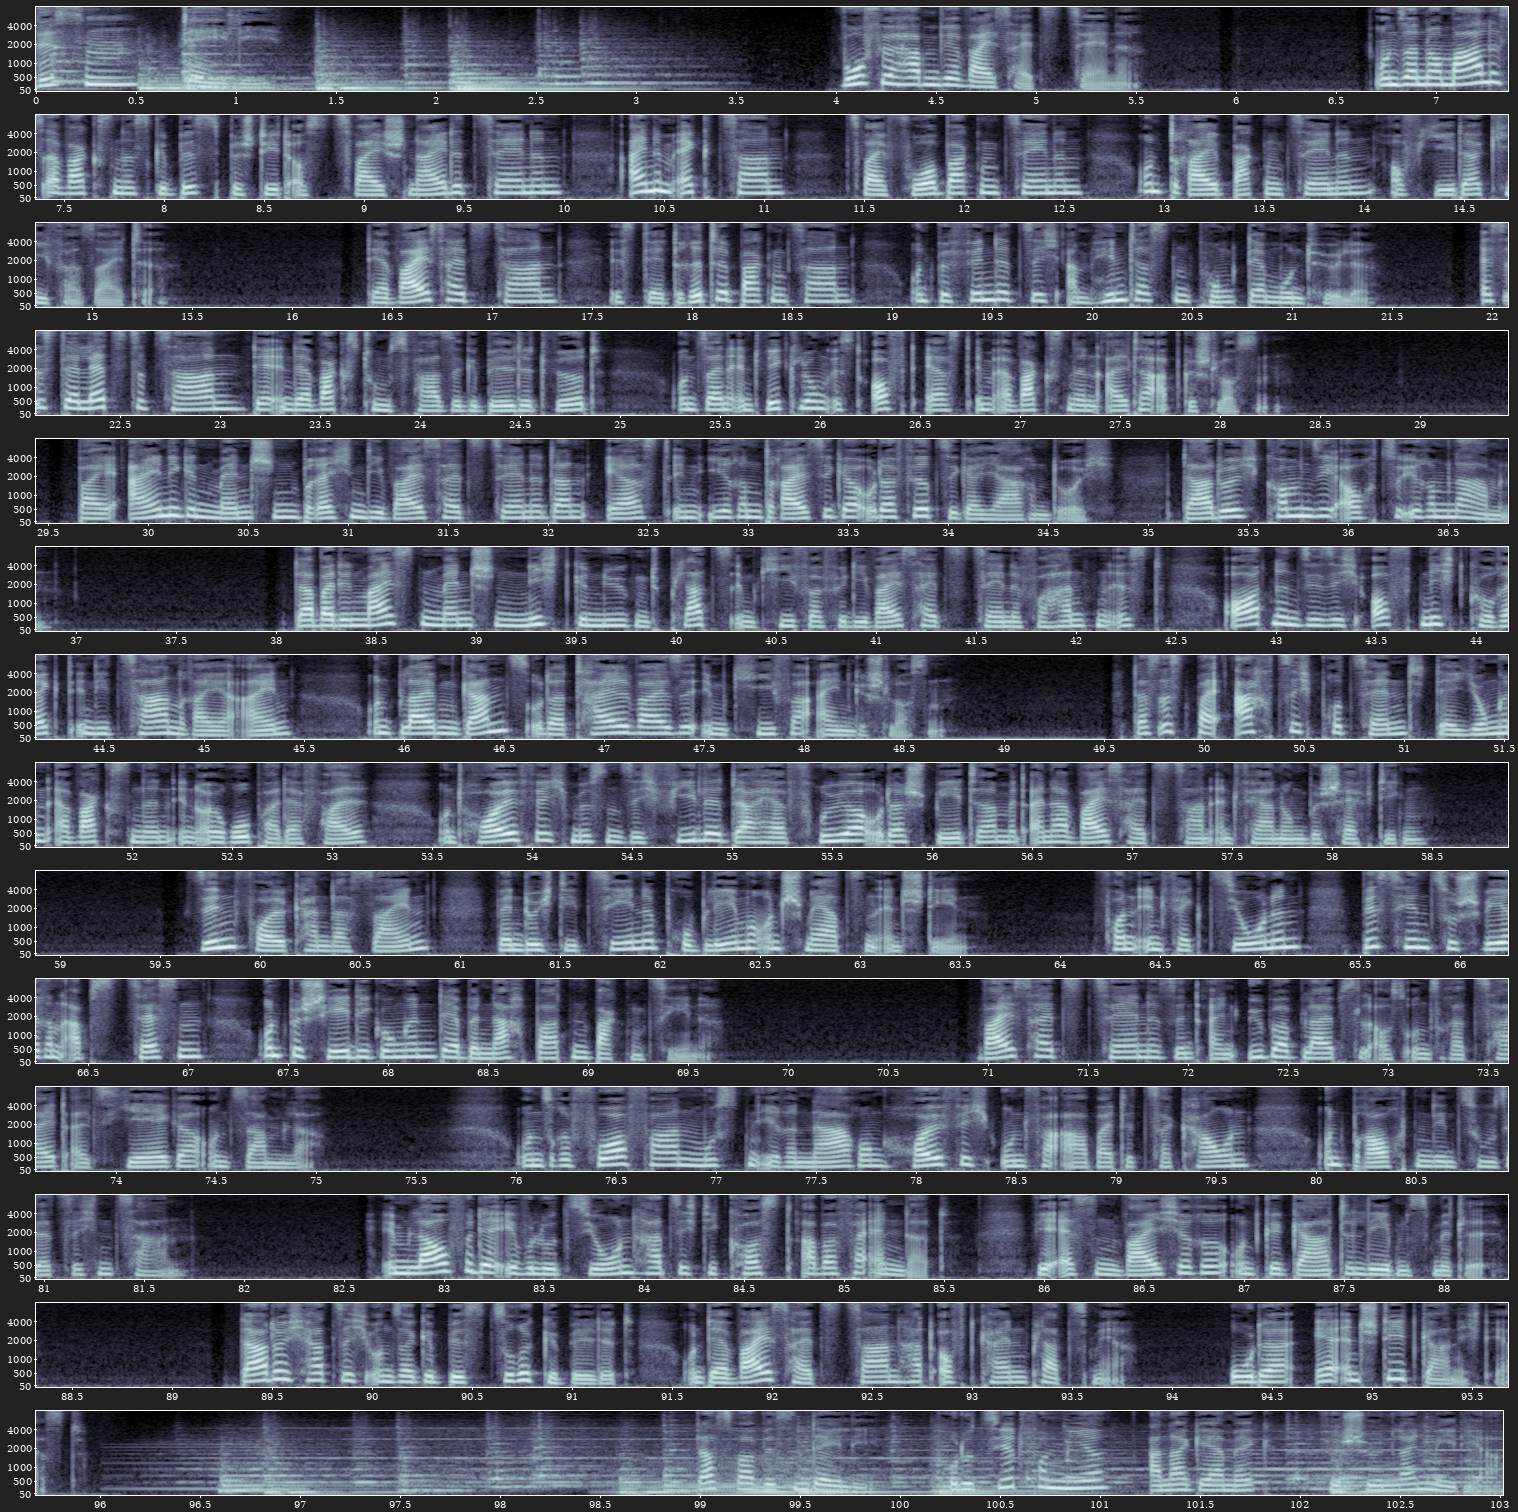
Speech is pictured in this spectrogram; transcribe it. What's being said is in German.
Wissen Daily. Wofür haben wir Weisheitszähne? Unser normales erwachsenes Gebiss besteht aus zwei Schneidezähnen, einem Eckzahn, zwei Vorbackenzähnen und drei Backenzähnen auf jeder Kieferseite. Der Weisheitszahn ist der dritte Backenzahn und befindet sich am hintersten Punkt der Mundhöhle. Es ist der letzte Zahn, der in der Wachstumsphase gebildet wird, und seine Entwicklung ist oft erst im Erwachsenenalter abgeschlossen. Bei einigen Menschen brechen die Weisheitszähne dann erst in ihren 30er oder 40er Jahren durch. Dadurch kommen sie auch zu ihrem Namen. Da bei den meisten Menschen nicht genügend Platz im Kiefer für die Weisheitszähne vorhanden ist, ordnen sie sich oft nicht korrekt in die Zahnreihe ein und bleiben ganz oder teilweise im Kiefer eingeschlossen. Das ist bei 80 Prozent der jungen Erwachsenen in Europa der Fall und häufig müssen sich viele daher früher oder später mit einer Weisheitszahnentfernung beschäftigen. Sinnvoll kann das sein, wenn durch die Zähne Probleme und Schmerzen entstehen. Von Infektionen bis hin zu schweren Abszessen und Beschädigungen der benachbarten Backenzähne. Weisheitszähne sind ein Überbleibsel aus unserer Zeit als Jäger und Sammler. Unsere Vorfahren mussten ihre Nahrung häufig unverarbeitet zerkauen und brauchten den zusätzlichen Zahn. Im Laufe der Evolution hat sich die Kost aber verändert. Wir essen weichere und gegarte Lebensmittel. Dadurch hat sich unser Gebiss zurückgebildet und der Weisheitszahn hat oft keinen Platz mehr. Oder er entsteht gar nicht erst. Das war Wissen Daily, produziert von mir, Anna Germeck, für Schönlein Media.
